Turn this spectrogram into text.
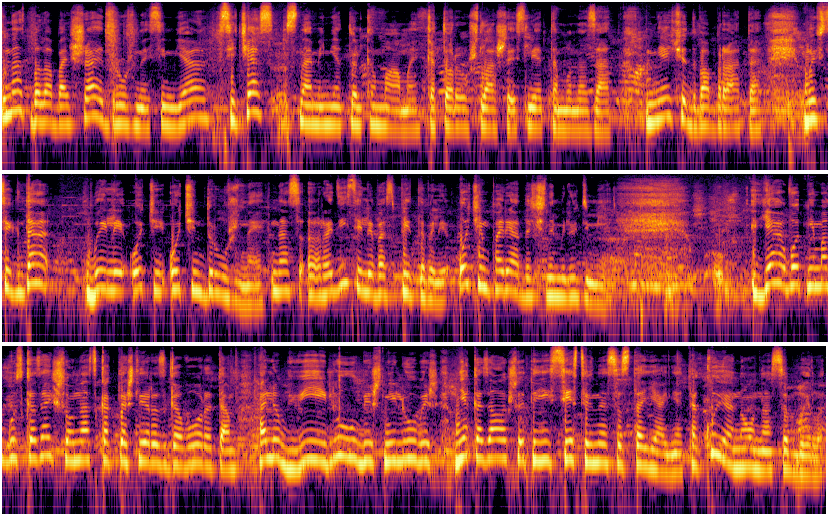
У нас была большая дружная семья. Сейчас с нами нет только мамы, которая ушла 6 лет тому назад. У меня еще два брата. Мы всегда были очень, очень дружные. Нас родители воспитывали очень порядочными людьми. Я вот не могу сказать, что у нас как-то шли разговоры там о любви, любишь, не любишь. Мне казалось, что это естественное состояние. Такое оно у нас и было.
